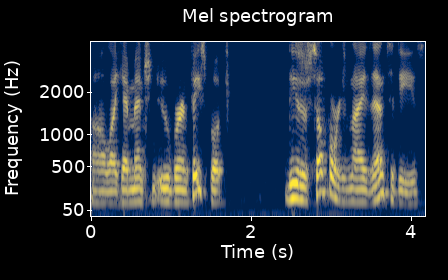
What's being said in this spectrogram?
uh, like i mentioned uber and facebook these are self-organized entities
